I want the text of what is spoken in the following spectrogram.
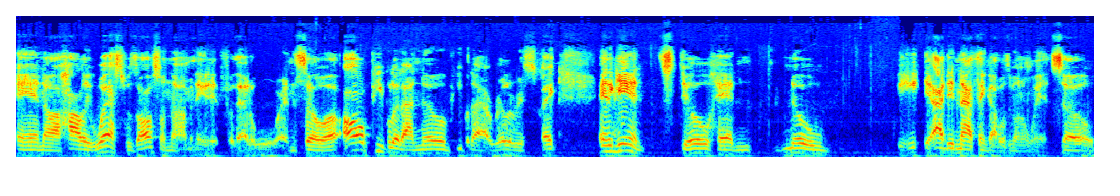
and uh, Holly West was also nominated for that award. And so uh, all people that I know, people that I really respect, and again, still had no. I did not think I was going to win, so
